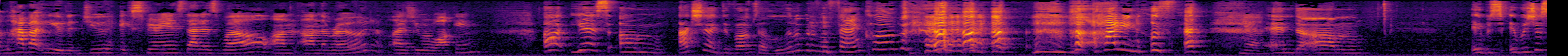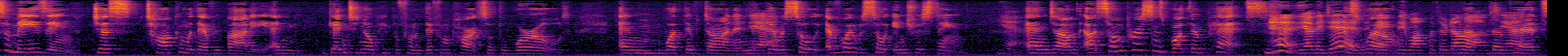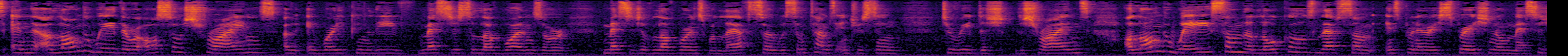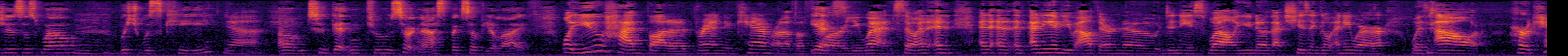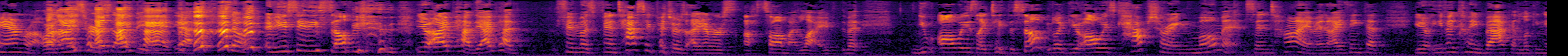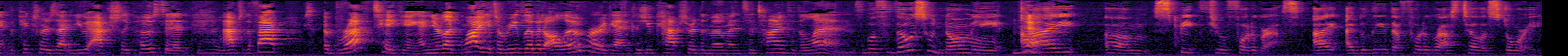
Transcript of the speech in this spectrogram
how about you did you experience that as well on on the road as you were walking Uh, yes, um, actually, I developed a little bit of a fan club. Heidi knows that. Yeah. And um, it was it was just amazing, just talking with everybody and getting to know people from different parts of the world and what they've done. And Mm. Yeah. they were so everybody was so interesting. Yeah And um, uh, some persons brought their pets. yeah they did As well. they, they walk with their dogs their yeah pets. And along the way, there were also shrines uh, where you can leave messages to loved ones or message of loved ones were left. So it was sometimes interesting to read the, sh- the shrines. Along the way, some of the locals left some inspira- inspirational messages as well, Mm. which was key yeah um, to getting through certain aspects of your life. Well, you had bought a brand new camera before Yes. you went. So, and, and, and, and if any of you out there know Denise well, you know that she doesn't go anywhere without her camera or An at least her i- selfie. iPad. Yeah. So if you see these selfies, your iPad, the iPad, most fantastic pictures I ever uh, saw in my life, but you always like take the selfie like you're always capturing moments in time and i think that you know even coming back and looking at the pictures that you actually posted after the fact breathtaking and you're like wow you get to relive it all over again because you captured the moments in time through the lens Well, for those who know me, I um, speak through photographs. I, I believe that photographs tell a story.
